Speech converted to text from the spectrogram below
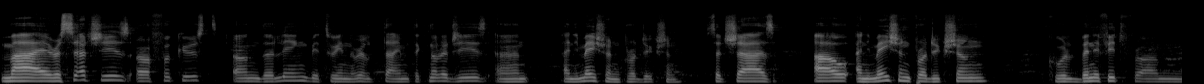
My researches are focused on the link between real-time technologies and animation production, such as how animation production could benefit from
